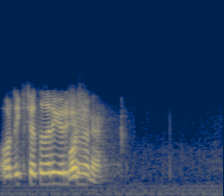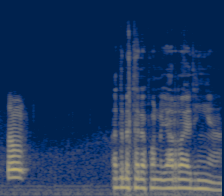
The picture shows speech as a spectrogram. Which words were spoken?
Oradaki çatıları Boş görüşümü. ne? Tamam. Hadi be telefonla yarra edin ya.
